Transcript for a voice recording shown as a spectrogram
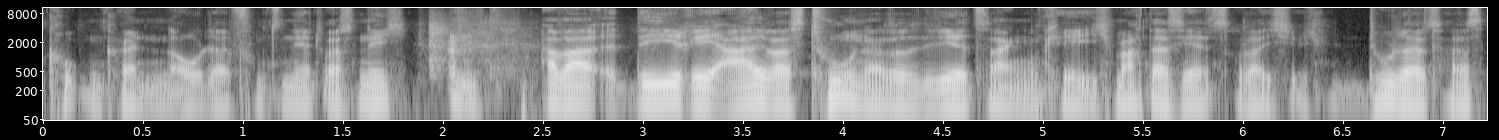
gucken könnten, oh, da funktioniert was nicht. Aber die real was tun, also die jetzt sagen, okay, ich mache das jetzt oder ich, ich tue das was,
